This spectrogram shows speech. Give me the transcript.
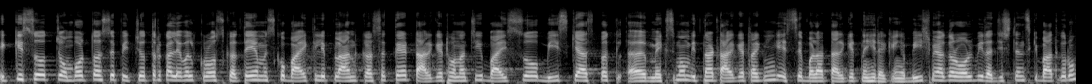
इक्कीस सौ से पिचहत्तर का लेवल क्रॉस करते ही, हम इसको बाय के लिए प्लान कर सकते हैं। टारगेट होना चाहिए बाईस के आसपास मैक्सिमम इतना टारगेट रखेंगे, इससे बड़ा टारगेट नहीं रखेंगे। बीच में अगर और भी रजिस्टेंस की बात करूँ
